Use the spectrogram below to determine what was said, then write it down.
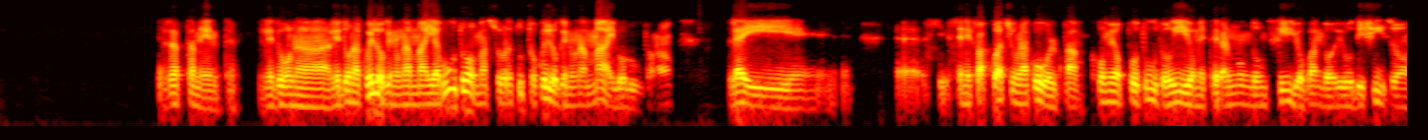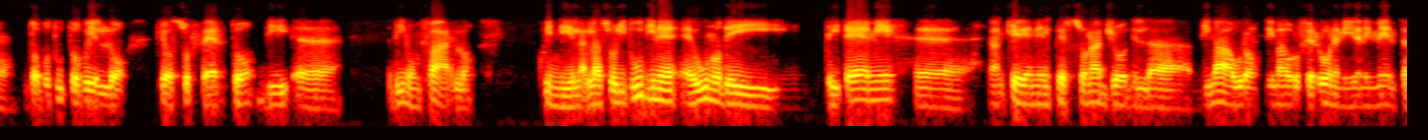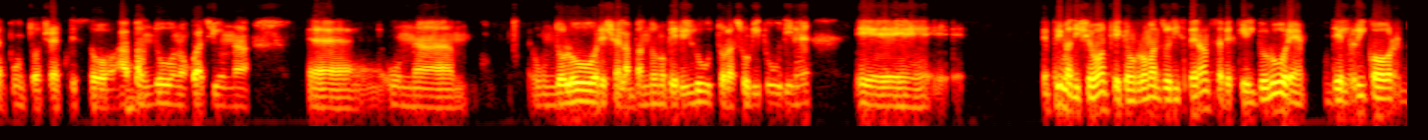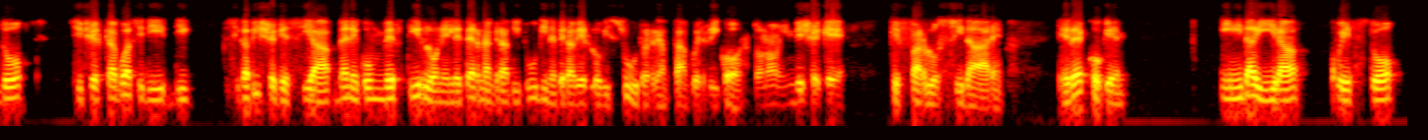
Esattamente, le dona, le dona, quello che non ha mai avuto, ma soprattutto quello che non ha mai voluto. No? Lei eh, se ne fa quasi una colpa, come ho potuto io mettere al mondo un figlio quando avevo deciso, dopo tutto quello che ho sofferto, di, eh, di non farlo. Quindi la, la, solitudine è uno dei, dei temi, eh, anche nel personaggio del, di Mauro, di Mauro Ferrone mi viene in mente appunto c'è questo abbandono, quasi un, eh, un, un dolore, cioè l'abbandono per il lutto, la solitudine. E, e prima dicevo anche che è un romanzo di speranza perché il dolore del ricordo si cerca quasi di, di si capisce che sia bene convertirlo nell'eterna gratitudine per averlo vissuto in realtà quel ricordo, no? invece che, che, farlo ossidare. Ed ecco che in Idaira questo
